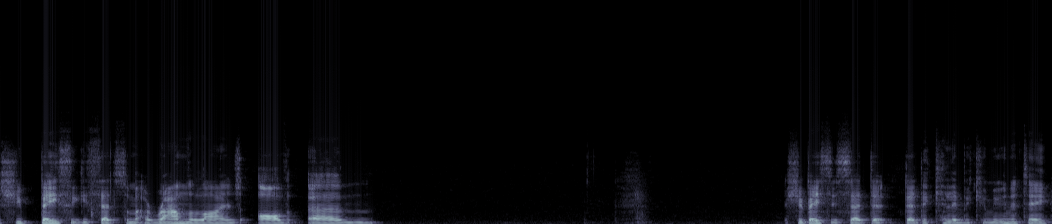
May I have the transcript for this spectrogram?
she basically said something around the lines of um she basically said that that they're killing the community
